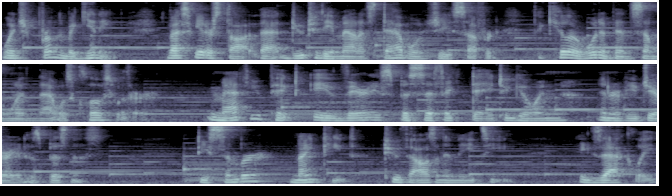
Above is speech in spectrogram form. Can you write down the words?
which from the beginning Investigators thought that due to the amount of stab wounds she suffered, the killer would have been someone that was close with her. Matthew picked a very specific day to go and interview Jerry at his business. December 19th, 2018. Exactly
